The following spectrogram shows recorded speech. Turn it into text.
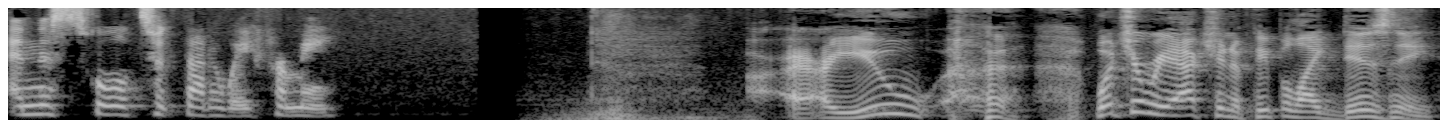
and this school took that away from me. Are you? what's your reaction to people like Disney,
